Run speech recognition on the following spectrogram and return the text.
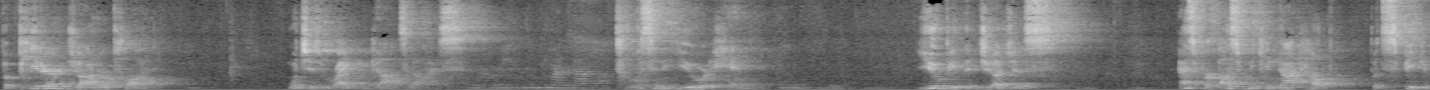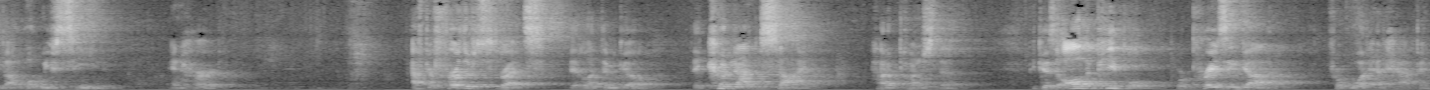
But Peter and John replied, Which is right in God's eyes? To listen to you or to him? You be the judges. As for us, we cannot help but speak about what we've seen and heard. After further threats, they let them go. They could not decide how to punish them because all the people were praising God for what had happened.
